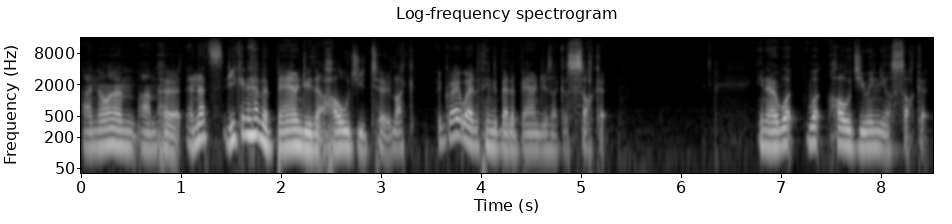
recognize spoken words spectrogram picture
I know I'm, I'm hurt. And that's, you can have a boundary that holds you too. Like a great way to think about a boundary is like a socket. You know, what, what holds you in your socket?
